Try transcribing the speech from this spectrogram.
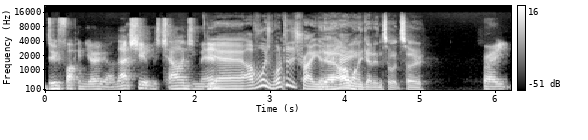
do fucking yoga. That shit was challenging, man. Yeah, I've always wanted to try yoga. Yeah. I want to get into it too. Right.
